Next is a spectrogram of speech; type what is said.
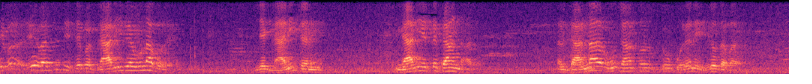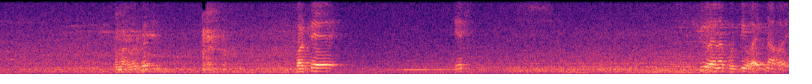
એ વા- વાત જુદી છે, પણ જ્ઞાની એવું ના બોલે. જે જ્ઞાની છે ને, જ્ઞાની એટલે જાણનાર. અને જાણનાર હું જાણતો તો બોલે નહીં, વિરોધાભાસ. પણ તે શું એના બુદ્ધિ હોય કે ના હોય?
